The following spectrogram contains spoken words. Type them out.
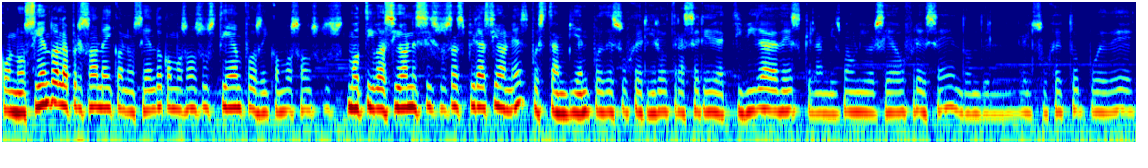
conociendo a la persona y conociendo cómo son sus tiempos y cómo son sus motivaciones y sus aspiraciones, pues también puede sugerir otra serie de actividades que la misma universidad ofrece, en donde el, sujeto puede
